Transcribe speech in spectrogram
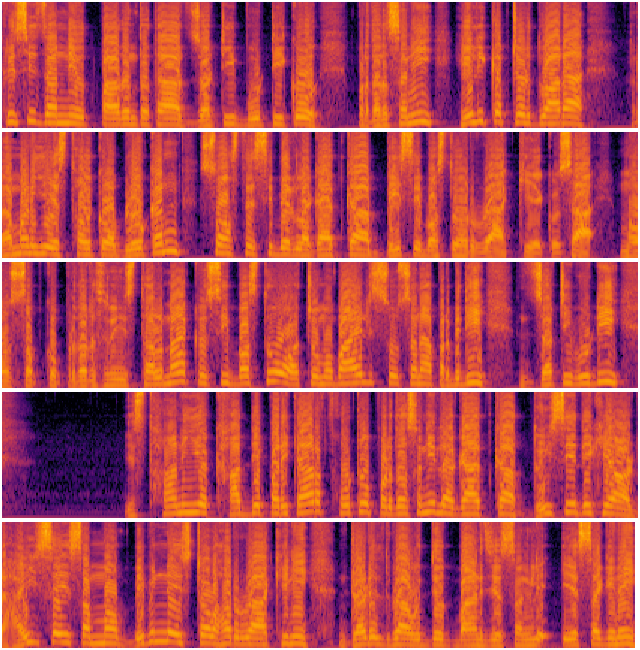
कृषिजन्य उत्पादन तथा जटीबुटीको प्रदर्शनी हेलिकप्टरद्वारा रमणीय स्थलको अवलोकन स्वास्थ्य शिविर लगायतका विषयवस्तुहरू राखिएको छ। महोत्सवको प्रदर्शनी स्थलमा कृषि वस्तु अटोमोबाइल सूचना प्रविधि जटीबुटी स्थानीय खाद्य परिकार फोटो प्रदर्शनी लगायतका दुई सयदेखि अढाई सयसम्म विभिन्न स्टलहरू राखिने डडेलधुरा उद्योग वाणिज्य संघले यसअघि नै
